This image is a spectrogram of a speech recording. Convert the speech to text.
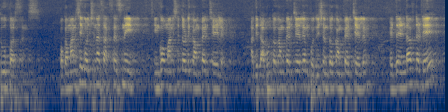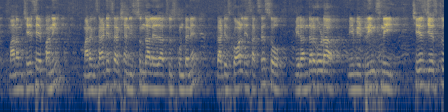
two persons ఒక మనిషికి వచ్చిన సక్సెస్ని ఇంకో మనిషితోటి కంపేర్ చేయలేము అది డబ్బుతో కంపేర్ చేయలేం పొజిషన్తో కంపేర్ చేయలేం. At the end of the day మనం చేసే పని మనకు సాటిస్ఫాక్షన్ ఇస్తుందా లేదా చూసుకుంటేనే దట్ ఈస్ కాల్డ్ ఈ సక్సెస్ సో మీరందరూ కూడా మీ మీ డ్రీమ్స్ని చేజ్ చేస్తూ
